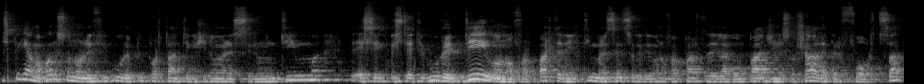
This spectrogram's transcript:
Spieghiamo quali sono le figure più importanti che ci devono essere in un team e se queste figure devono far parte del team nel senso che devono far parte della compagine sociale per forza,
